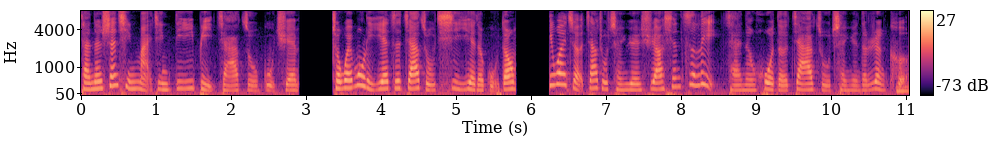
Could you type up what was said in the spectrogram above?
才能申请买进第一笔家族股权，成为穆里耶兹家族企业的股东。意味着家族成员需要先自立，才能获得家族成员的认可。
